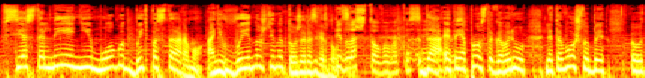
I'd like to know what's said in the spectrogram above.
Все остальные не могут быть по-старому. Они вынуждены тоже развернуться. Підлаштовуватися. Да, это я просто говорю для того, чтобы вот,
